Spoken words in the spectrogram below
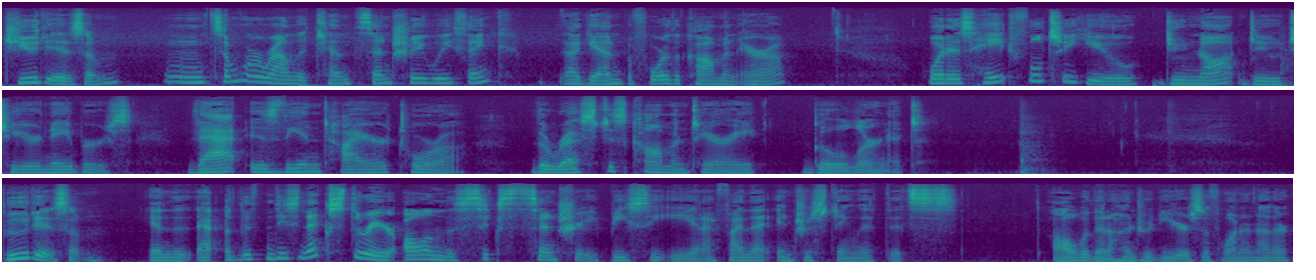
Judaism, mm, somewhere around the 10th century, we think, again before the Common Era, what is hateful to you, do not do to your neighbors. That is the entire Torah. The rest is commentary. Go learn it. Buddhism, the, uh, these next three are all in the 6th century BCE, and I find that interesting that it's all within 100 years of one another.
